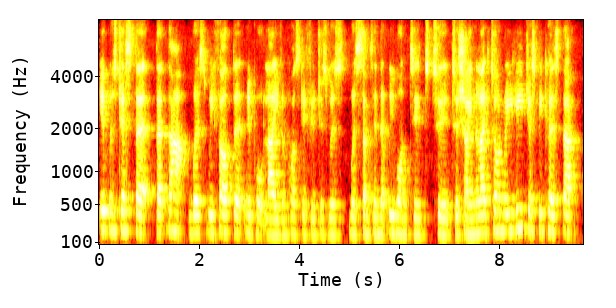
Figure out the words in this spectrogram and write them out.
it was just that that that was we felt that Newport Live and Positive Futures was was something that we wanted to to shine a light on really, just because that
